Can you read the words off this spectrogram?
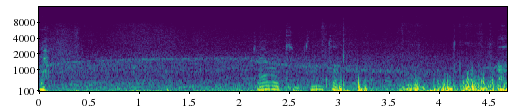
Gel. Gel bakayım tonton. Al.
